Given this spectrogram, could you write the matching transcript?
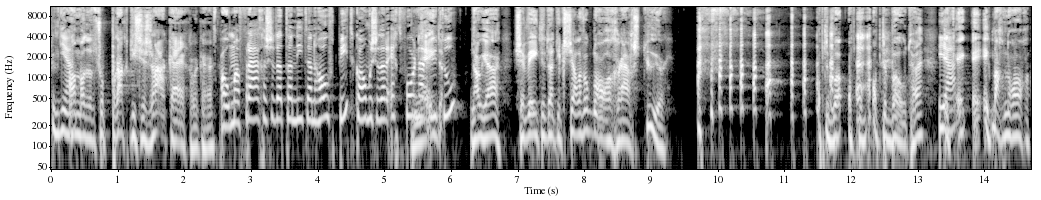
Ja. Allemaal dat soort praktische zaken eigenlijk, hè? oh, maar vragen ze dat dan niet aan Hoofdpiet? Komen ze daar echt voor naar u toe? Nou ja, ze weten dat ik zelf ook nogal graag stuur. Op, de bo- op, de, op de boot, hè? Ja. Ik, ik, ik mag nogal...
